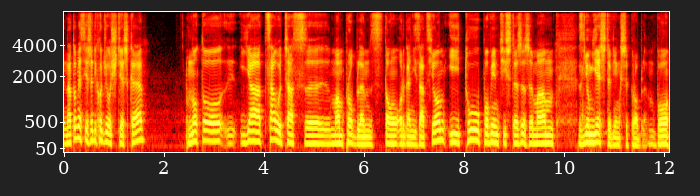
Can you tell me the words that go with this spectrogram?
Natomiast jeżeli chodzi o ścieżkę, no to ja cały czas y, mam problem z tą organizacją i tu powiem Ci szczerze, że mam z nią jeszcze większy problem, bo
